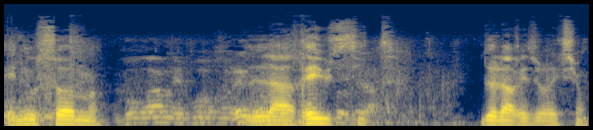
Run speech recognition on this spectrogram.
et nous sommes la réussite de la résurrection.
